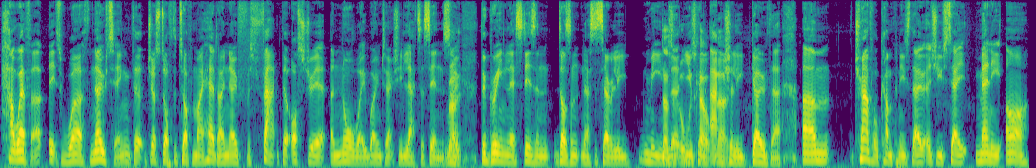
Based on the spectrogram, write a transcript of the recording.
However, it's worth noting that just off the top of my head, I know for a fact that Austria and Norway won't actually let us in. So Right. the green list isn't doesn't necessarily mean Doesn't that you can help, no. actually go there. Um, travel companies, though, as you say, many are.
